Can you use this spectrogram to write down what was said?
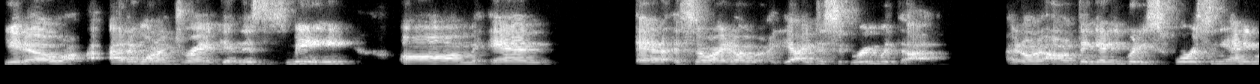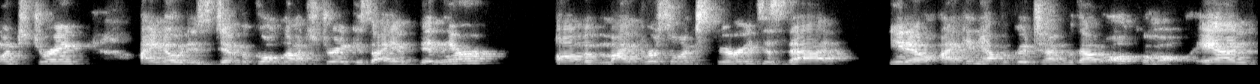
you know, I- don't want to drink and this is me. Um, and and so I don't yeah, I disagree with that. I don't I don't think anybody's forcing anyone to drink. I know it is difficult not to drink because I have been there. Um, but my personal experience is that, you know, I can have a good time without alcohol. And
